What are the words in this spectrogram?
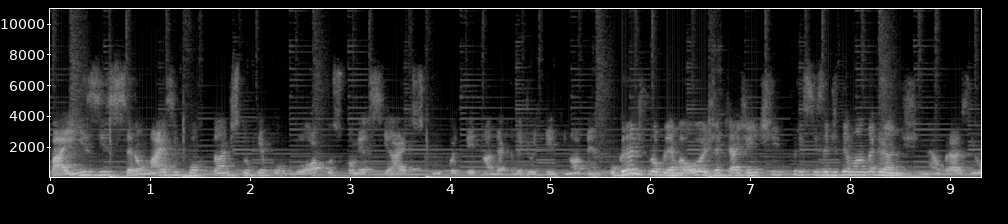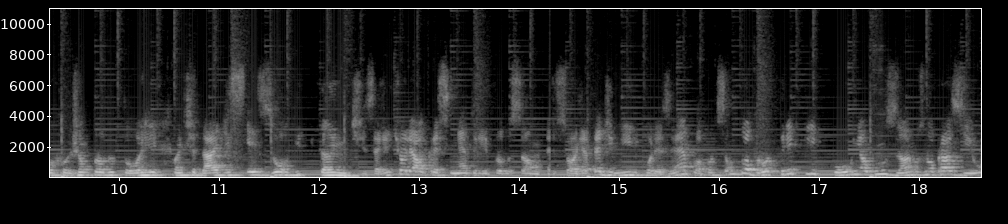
países serão mais importantes do que por blocos comerciais, como foi feito na década de 80 e 90. O grande problema hoje é que a gente precisa de demanda grande. Né? O Brasil hoje é um produtor de quantidades exorbitantes. Se a gente olhar o crescimento de produção de soja até de milho, por exemplo, exemplo, a produção dobrou, triplicou em alguns anos no Brasil.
